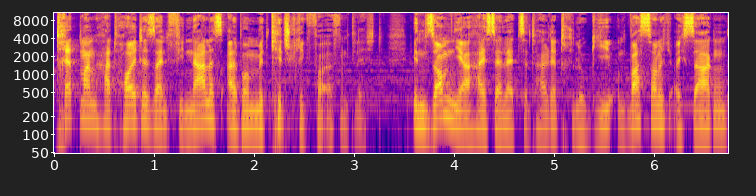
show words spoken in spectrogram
Trettmann hat heute sein finales Album mit Kitschkrieg veröffentlicht. Insomnia heißt der letzte Teil der Trilogie und was soll ich euch sagen?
